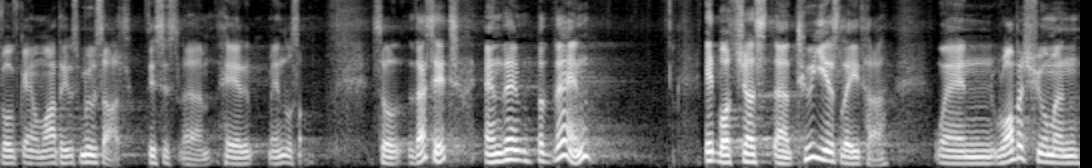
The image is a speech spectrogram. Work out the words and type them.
Wolfgang Amadeus Mozart. This is um, Mendelssohn. So that's it. And then, but then, it was just uh, two years later when Robert Schumann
